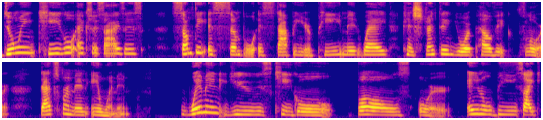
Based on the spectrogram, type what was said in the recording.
Doing Kegel exercises, something as simple as stopping your pee midway, can strengthen your pelvic floor. That's for men and women. Women use Kegel balls or anal beads. Like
